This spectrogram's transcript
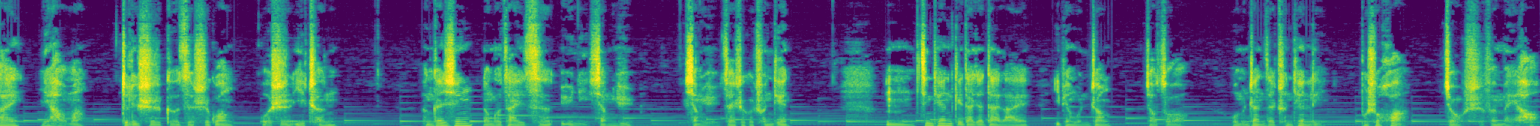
嗨你好吗？这里是格子时光，我是以晨，很开心能够再一次与你相遇，相遇在这个春天。嗯，今天给大家带来一篇文章，叫做《我们站在春天里，不说话就十分美好》。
